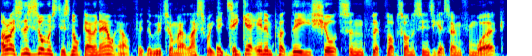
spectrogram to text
All right, so this is almost his not going out outfit that we were talking about last week. Does he get in and put the shorts and flip flops on as soon as he gets home from work?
